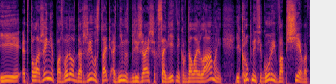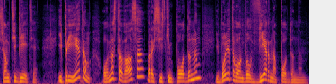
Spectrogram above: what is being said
И это положение позволило Даржиеву стать одним из ближайших советников Далай-ламы и крупной фигурой вообще во всем Тибете. И при этом он оставался российским подданным, и более того, он был верно подданным.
